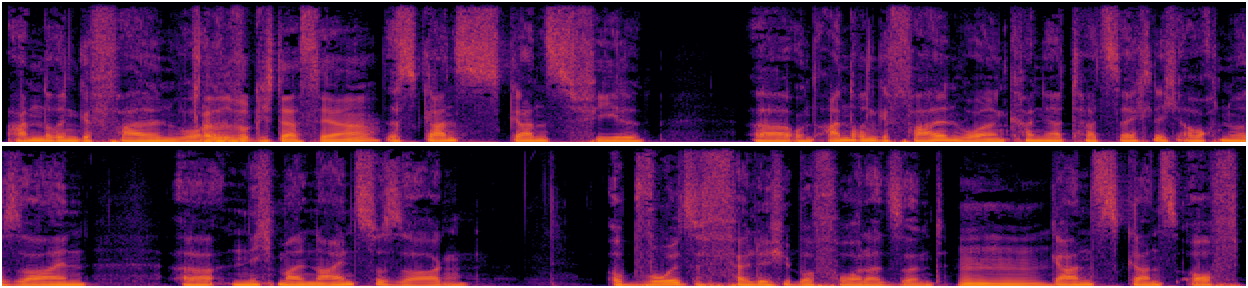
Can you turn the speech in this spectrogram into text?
anderen gefallen wollen. Also wirklich das, ja? Das ist ganz, ganz viel. Äh, und anderen gefallen wollen kann ja tatsächlich auch nur sein, äh, nicht mal Nein zu sagen obwohl sie völlig überfordert sind. Mhm. Ganz, ganz oft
